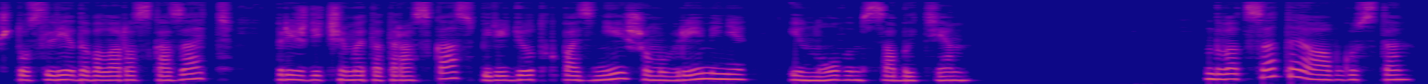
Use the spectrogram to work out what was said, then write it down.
что следовало рассказать, прежде чем этот рассказ перейдет к позднейшему времени и новым событиям. 20 августа.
